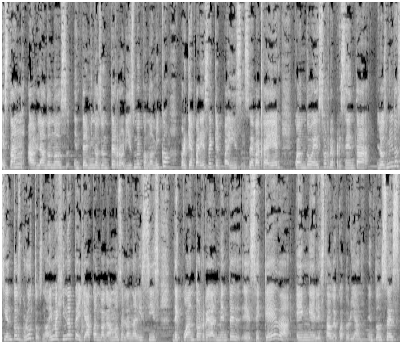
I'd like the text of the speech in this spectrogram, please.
están hablándonos en términos de un terrorismo económico porque parece que el país se va a caer cuando eso representa los 1.200 brutos, ¿no? Imagínate ya cuando hagamos el análisis de cuánto realmente eh, se queda en el Estado ecuatoriano. Entonces,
